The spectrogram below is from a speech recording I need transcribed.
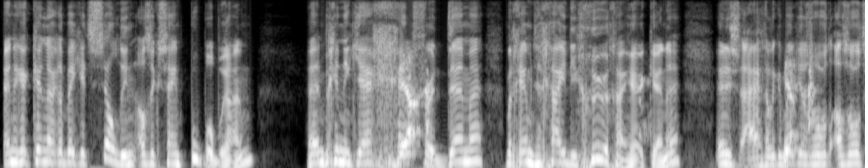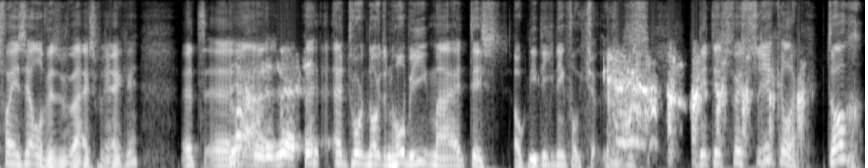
En ik herken daar een beetje hetzelfde in als ik zijn poep opruim. Hè, in het begin denk je, gek Ja. verdemmen. Maar op een gegeven moment ga je die geur gaan herkennen. En is het eigenlijk een Ja. beetje alsof het, alsof het van jezelf is, bij wijze van spreken. Het, eh, ja, goed, het werkt, hè? het wordt nooit een hobby, maar het is ook niet dat je denkt van, "Tjo, dit is, dit is verschrikkelijk, toch?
